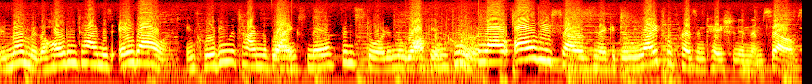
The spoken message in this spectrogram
Remember, the holding time is 8 hours, including the time the blanks may have been stored in the walk-in cooler. While all these salads make a delightful presentation in themselves,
